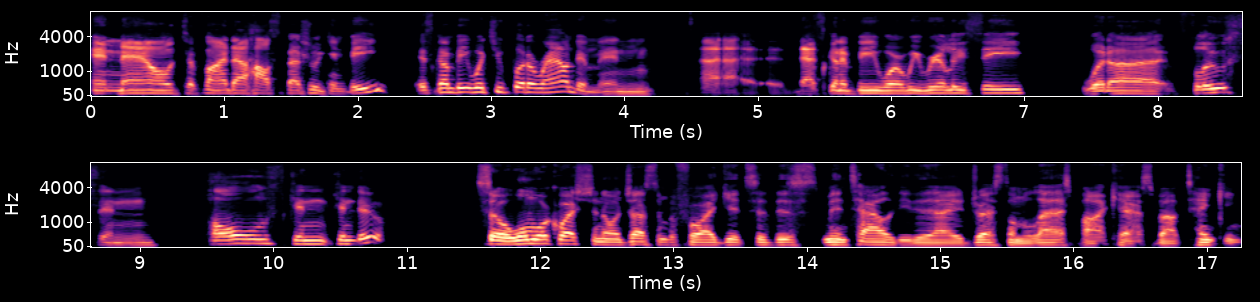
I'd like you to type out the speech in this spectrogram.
And now to find out how special he can be, it's going to be what you put around him. And that's going to be where we really see what uh Flus and Poles can can do. So, one more question on Justin before I get to this mentality that I addressed on the last podcast about tanking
